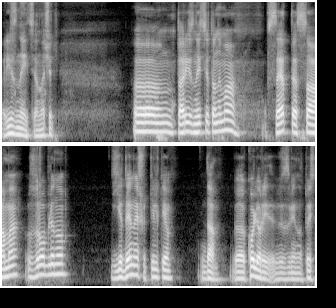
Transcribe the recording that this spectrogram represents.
Різниця. Значить, е, та різниці то нема. Все те саме зроблено. Єдине, що тільки да, кольори зміни. Тобто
